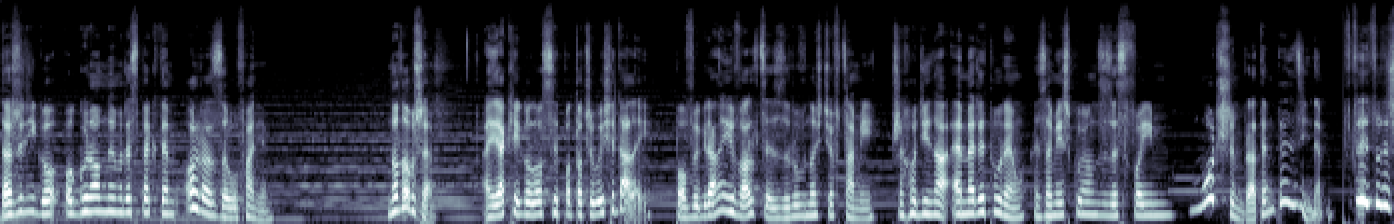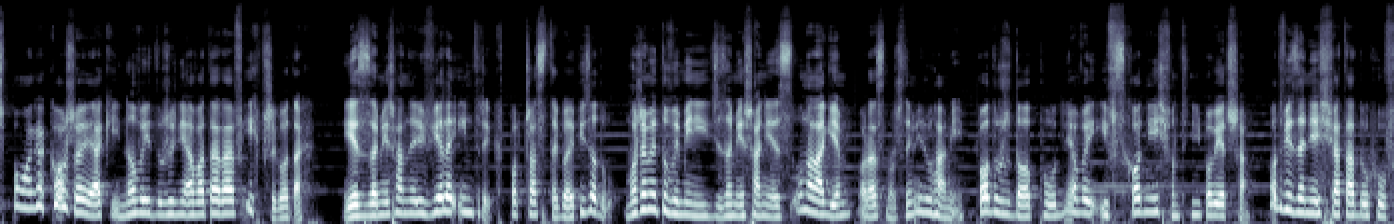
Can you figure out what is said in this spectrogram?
darzyli go ogromnym respektem oraz zaufaniem. No dobrze, a jak jego losy potoczyły się dalej? Po wygranej walce z równościowcami przechodzi na emeryturę, zamieszkując ze swoim młodszym bratem Tenzinem. Wtedy to też pomaga Korze, jak i nowej drużynie Awatara w ich przygodach. Jest zamieszany wiele intryg podczas tego epizodu. Możemy tu wymienić zamieszanie z Unalagiem oraz Mrocznymi Duchami, podróż do południowej i wschodniej świątyni powietrza, odwiedzenie świata duchów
